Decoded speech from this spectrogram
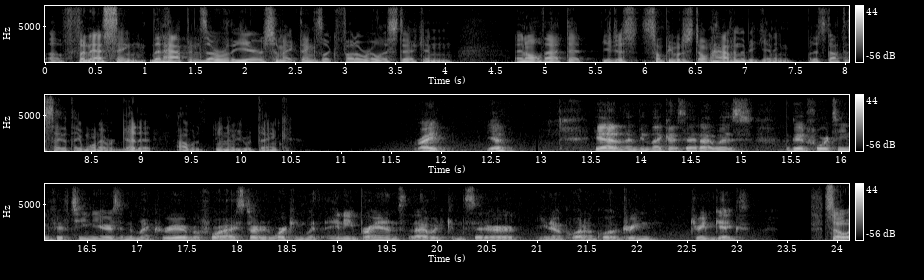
of finessing that happens over the years to make things look photorealistic and and all that that you just some people just don't have in the beginning. But it's not to say that they won't ever get it. I would, you know, you would think. Right. Yeah. Yeah, and I mean, like I said, I was a good 14, 15 years into my career before I started working with any brands that I would consider, you know, quote unquote dream dream gigs. So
